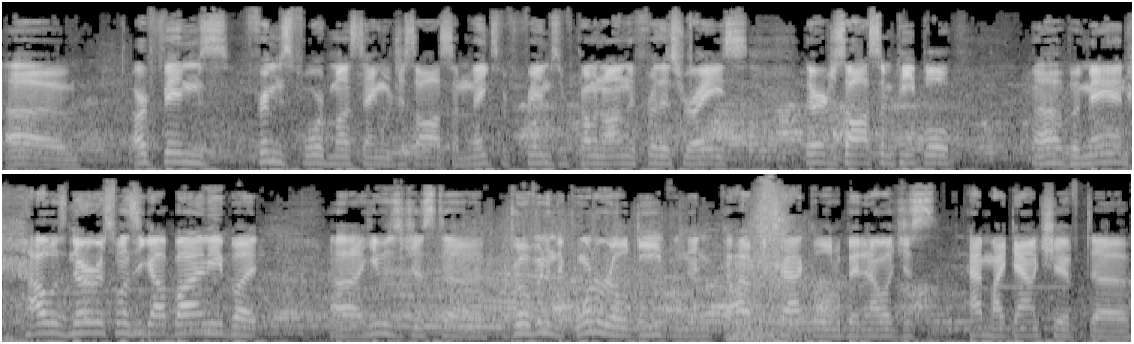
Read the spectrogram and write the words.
uh, our Fims, Fims Ford Mustang was just awesome. Thanks for Fims for coming on for this race. They're just awesome people. Uh, but man, I was nervous once he got by me, but uh, he was just uh, drove in, in the corner real deep and then got up the track a little bit, and I would just have my downshift uh,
